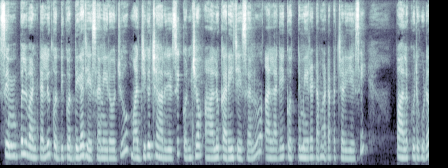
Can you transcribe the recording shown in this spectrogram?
సింపుల్ వంటలు కొద్ది కొద్దిగా చేశాను ఈరోజు. మజ్జిగ చారు చేసి, కొంచెం ఆలు కర్రీ చేశాను. అలాగే కొత్తిమీర, టమాటా పచ్చడి చేసి, పాలకూర కూడా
